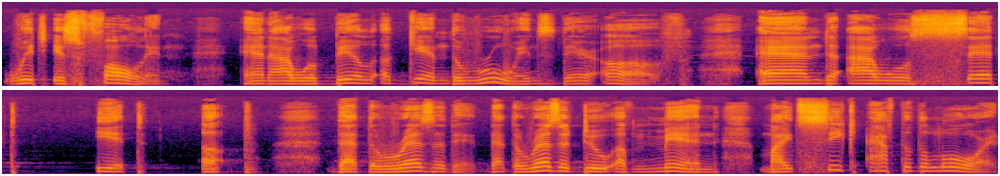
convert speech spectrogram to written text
which is fallen, and I will build again the ruins thereof and I will set it up that the resident that the residue of men might seek after the Lord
